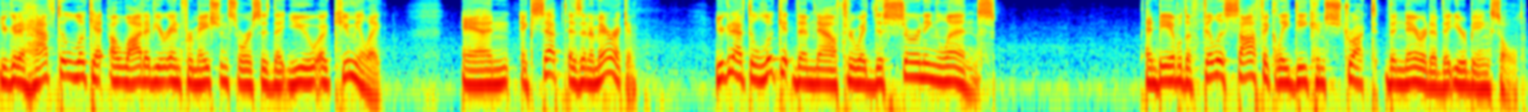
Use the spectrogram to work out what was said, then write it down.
You're going to have to look at a lot of your information sources that you accumulate and accept as an American. You're going to have to look at them now through a discerning lens and be able to philosophically deconstruct the narrative that you're being sold.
